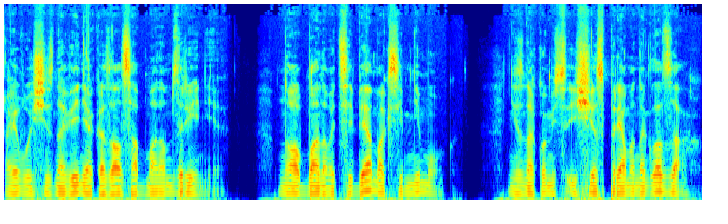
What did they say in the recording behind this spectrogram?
а его исчезновение оказалось обманом зрения. Но обманывать себя Максим не мог. Незнакомец исчез прямо на глазах.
